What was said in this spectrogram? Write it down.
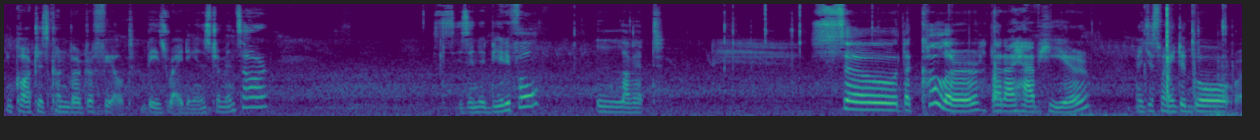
And cartridge converter field. These writing instruments are. Isn't it beautiful? Love it. So the color that I have here, I just want you to go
